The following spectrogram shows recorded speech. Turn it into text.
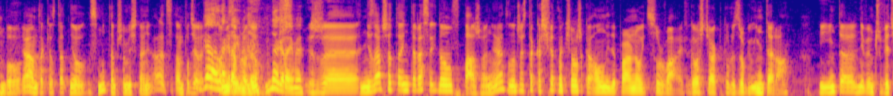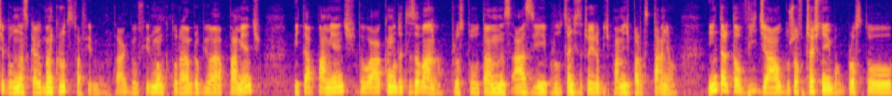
bo ja mam takie ostatnio smutne przemyślenie, ale co tam podzielę się, Ja, to mi zabroni. to. Nagrajmy. Że nie zawsze te interesy idą w parze, nie? To znaczy jest taka świetna książka Only the Paranoid Survive, gościa, który zrobił Intela. I Intel, nie wiem czy wiecie, był na skraju bankructwa firmą, tak? Był firmą, która robiła pamięć i ta pamięć była komodytyzowana. Po prostu tam z Azji producenci zaczęli robić pamięć bardzo tanio. Intel to widział dużo wcześniej, bo po prostu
